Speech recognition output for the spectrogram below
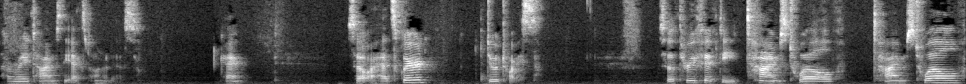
however many times the exponent is. Okay? So I had squared, do it twice. So 350 times 12 times 12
